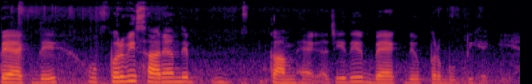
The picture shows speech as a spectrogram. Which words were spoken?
ਬੈਕ ਦੇ ਉੱਪਰ ਵੀ ਸਾਰਿਆਂ ਦੇ ਕੰਮ ਹੈਗਾ ਜੀ, ਇਹਦੇ ਬੈਕ ਦੇ ਉੱਪਰ ਬੂਟੀ ਹੈਗੀ ਹੈ।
